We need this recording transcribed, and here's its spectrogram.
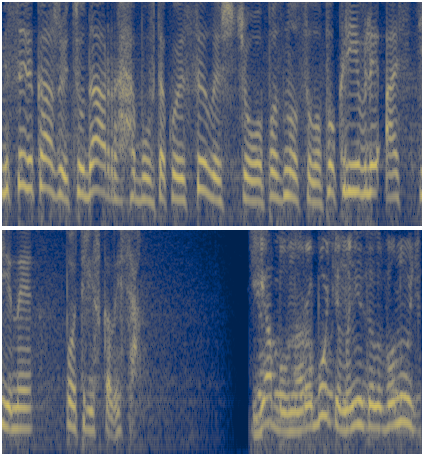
Місцеві кажуть, удар був такої сили, що позносило покрівлі, а стіни потріскалися. Я був на роботі, мені телефонують,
